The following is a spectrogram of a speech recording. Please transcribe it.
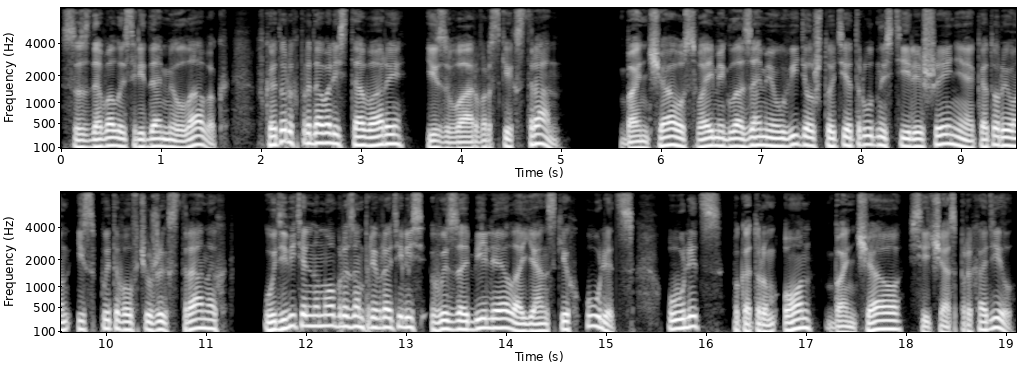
создавалось рядами лавок, в которых продавались товары из варварских стран. Банчао своими глазами увидел, что те трудности и лишения, которые он испытывал в чужих странах, удивительным образом превратились в изобилие лаянских улиц, улиц, по которым он, Банчао, сейчас проходил.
